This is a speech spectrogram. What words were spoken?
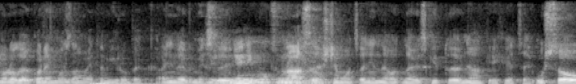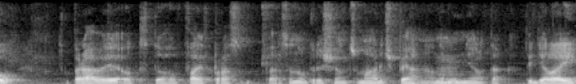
Ono to jako nemoc známý ten výrobek. Ani nevím, jestli Není moc u nás se ještě moc ani ne, nevyskytuje v nějakých věcech. Už jsou, právě od toho 5% Nutrition, co má Rich Piana, nebo Mhm. měl, tak ty dělají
